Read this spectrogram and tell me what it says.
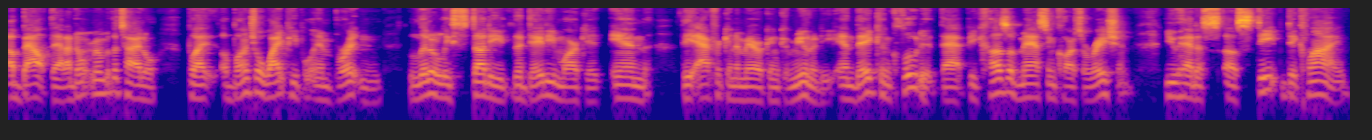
about that. I don't remember the title, but a bunch of white people in Britain literally studied the dating market in the African American community. And they concluded that because of mass incarceration, you had a, a, steep decline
